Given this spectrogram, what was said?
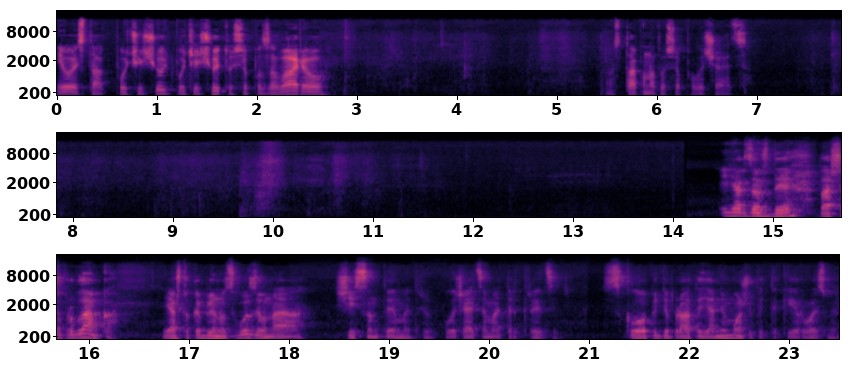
І ось так, по чуть-чуть, по чуть-чуть то все позаварював. Ось так воно то все виходить. І як завжди, перша проблемка. Я ж ту кабіну звузив на 6 см, виходить 1,30 м. Скло підібрати я не можу під такий розмір.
